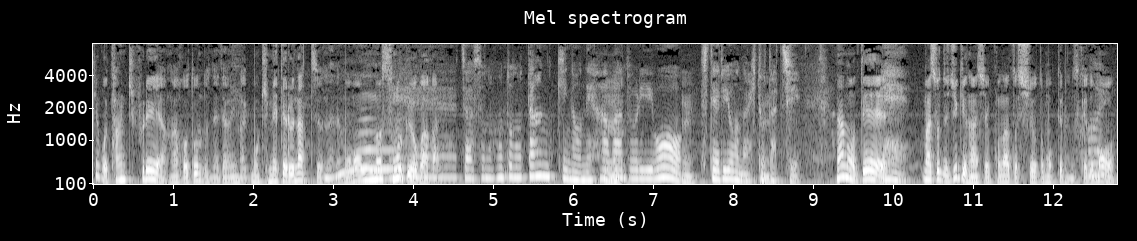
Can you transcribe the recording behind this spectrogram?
結構短期プレーヤーがほとんど値段を今もう決めてるなっていうのはねものすごくよく分かる。じゃあその本当の短期の値幅取りをしてるような人たち、うん。うん、なので、えー、まあ、ちょっと需給の話はこの後しようと思ってるんですけども、はい、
